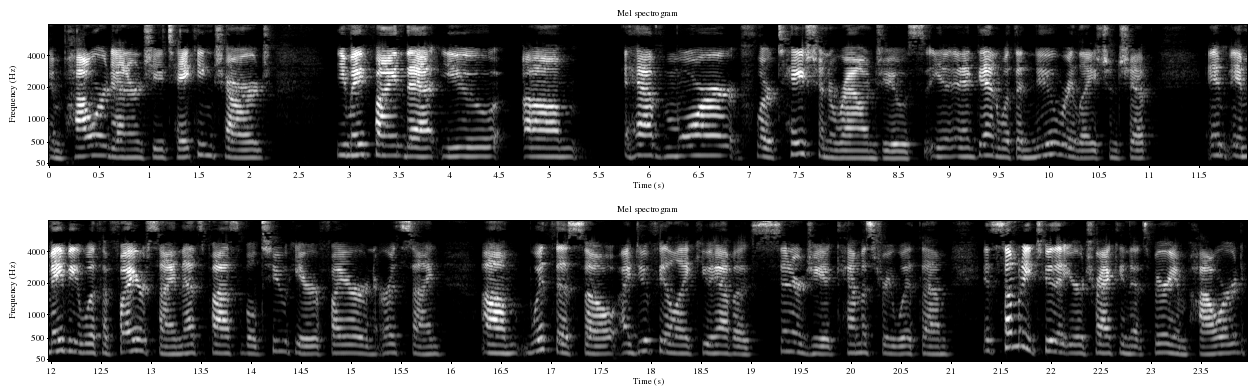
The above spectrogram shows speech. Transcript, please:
empowered energy, taking charge. You may find that you um, have more flirtation around you. And again, with a new relationship, it, it may be with a fire sign. That's possible too here, fire and earth sign. Um, with this, though, I do feel like you have a synergy, a chemistry with them. It's somebody, too, that you're attracting that's very empowered.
